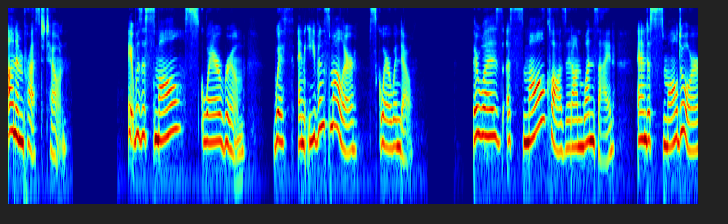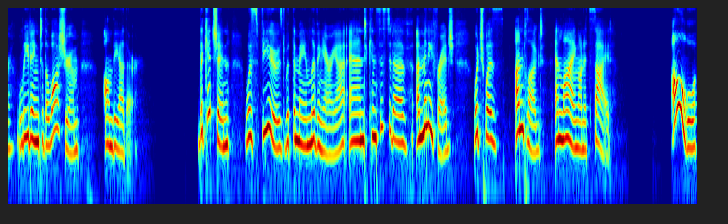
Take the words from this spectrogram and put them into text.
unimpressed tone. It was a small, square room with an even smaller, square window. There was a small closet on one side and a small door leading to the washroom on the other. The kitchen was fused with the main living area and consisted of a mini fridge, which was unplugged and lying on its side. Oh,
